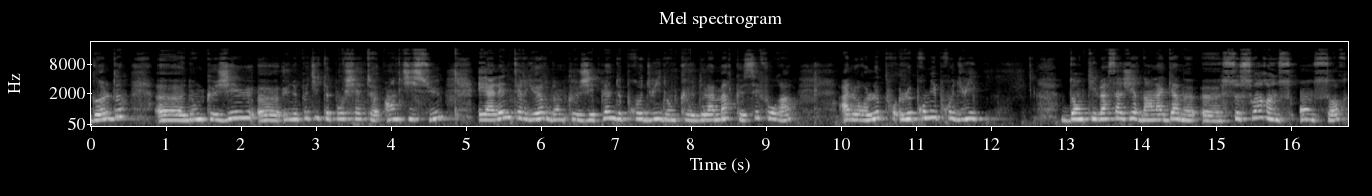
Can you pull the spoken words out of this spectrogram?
Gold. donc j'ai eu une petite pochette en tissu. Et à l'intérieur, donc j'ai plein de produits donc de la marque Sephora. Alors le, le premier produit donc, il va s'agir dans la gamme euh, Ce soir, on, sort.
